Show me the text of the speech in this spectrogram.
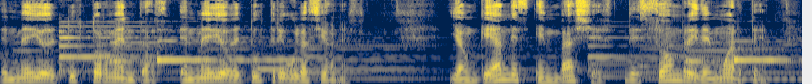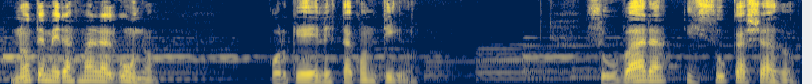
en medio de tus tormentas, en medio de tus tribulaciones. Y aunque andes en valles de sombra y de muerte, no temerás mal alguno, porque Él está contigo. Su vara y su callado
